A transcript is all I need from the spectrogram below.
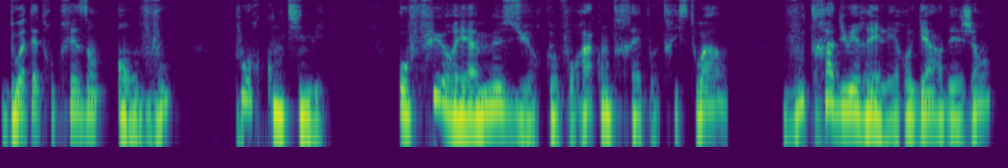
doit être présent en vous pour continuer. Au fur et à mesure que vous raconterez votre histoire, vous traduirez les regards des gens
